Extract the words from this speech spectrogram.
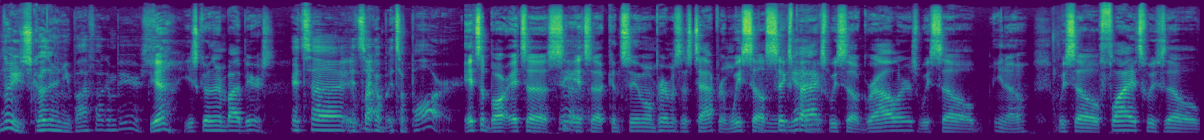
No, you just go there and you buy fucking beers. yeah, you just go there and buy beers. It's a, it's like a, it's a bar. It's a bar. It's a Yeah. it's a consume on premises tap room. We sell six Yeah. packs. We sell growlers. We sell you know we sell flights. We sell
